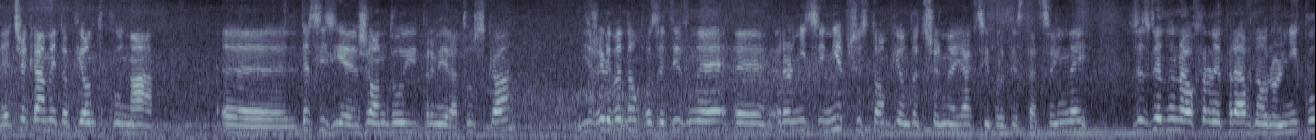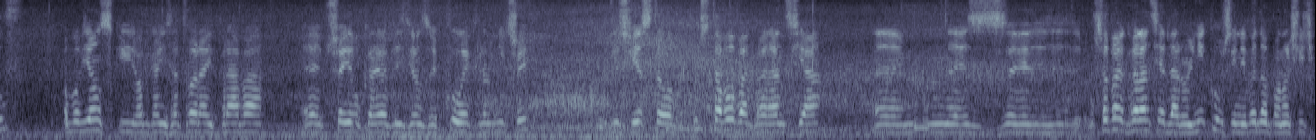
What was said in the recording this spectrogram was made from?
e, czekamy do piątku na e, decyzję rządu i premiera Tuska. Jeżeli będą pozytywne, e, rolnicy nie przystąpią do czynnej akcji protestacyjnej ze względu na ochronę prawną rolników. Obowiązki organizatora i prawa e, przejął Krajowy Związek Kółek Rolniczych, gdyż jest to ustawowa gwarancja, z, ustawowa gwarancja dla rolników, że nie będą ponosić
